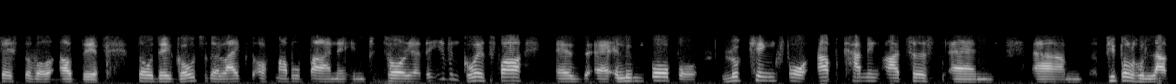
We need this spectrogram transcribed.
festival out there. So they go to the likes of Mabopane in Pretoria. They even go as far as uh, Limpopo looking for upcoming artists and um, people who love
